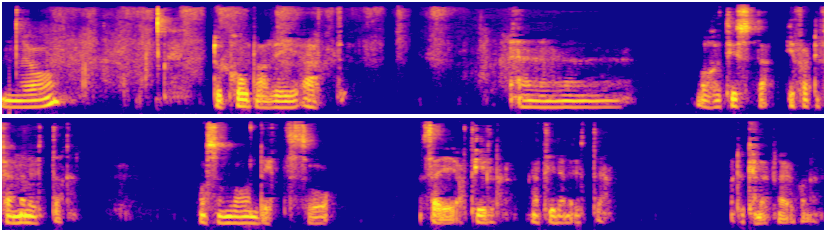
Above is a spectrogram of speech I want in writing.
Mm, ja, då provar vi att eh, vara tysta i 45 minuter. Och som vanligt så säger jag till när tiden är ute. Och du kan öppna ögonen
